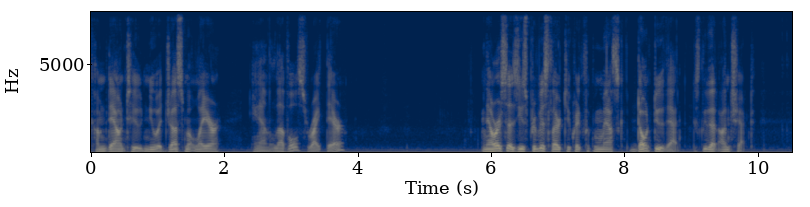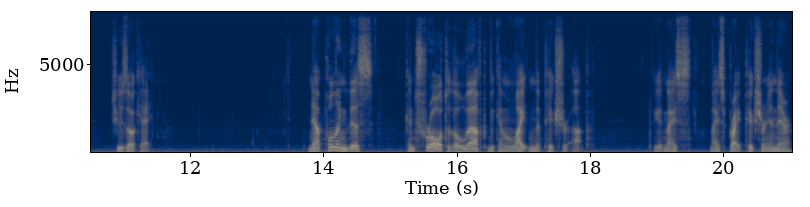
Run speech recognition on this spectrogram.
come down to new adjustment layer and levels right there. Now where it says use previous layer to create clipping mask, don't do that. Just leave that unchecked. Choose OK. Now pulling this control to the left, we can lighten the picture up to get nice Nice bright picture in there.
